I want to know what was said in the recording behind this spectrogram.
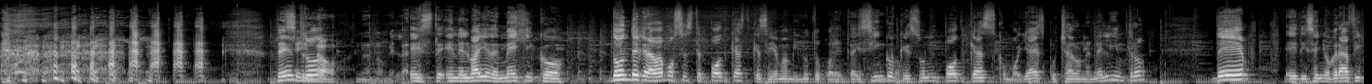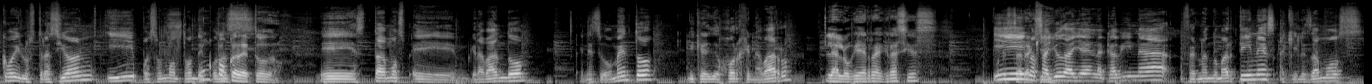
Dentro, Sí, no, no, no me este, en el Valle de México, donde grabamos este podcast que se llama Minuto 45, que es un podcast, como ya escucharon en el intro, de eh, diseño gráfico, ilustración y pues un montón de Un cosas. poco de todo. Eh, estamos eh, grabando en este momento, mi querido Jorge Navarro. Lalo Guerra, gracias. Y nos aquí. ayuda ya en la cabina Fernando Martínez. Aquí les damos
